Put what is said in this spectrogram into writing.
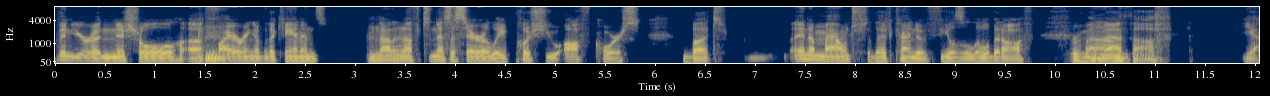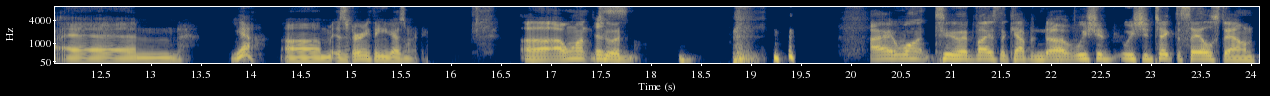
than your initial uh, firing of the cannons. Not enough to necessarily push you off course, but an amount that kind of feels a little bit off. Threw my Um, math off. Yeah, and yeah. Um, is there anything you guys want to do? Uh, I want to. Ad- I want to advise the captain. Uh, we should we should take the sails down.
